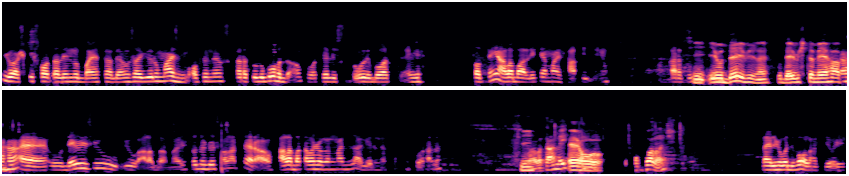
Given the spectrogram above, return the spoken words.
Eu acho que falta ali no Bayern também um zagueiro mais móvel, né? Os caras tudo gordão, pô, aquele Sully, Boateng. Só tem Alaba ali que é mais rapidinho. O cara tudo Sim, e o Davis, né? O Davis também é rápido. Aham, é. O Davis e o, e o Alaba, mas todos os dois são lateral. Alaba tava jogando mais de zagueiro nessa temporada. Sim. Ela tava meio é, o... volante. Aí ele jogou de volante hoje.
